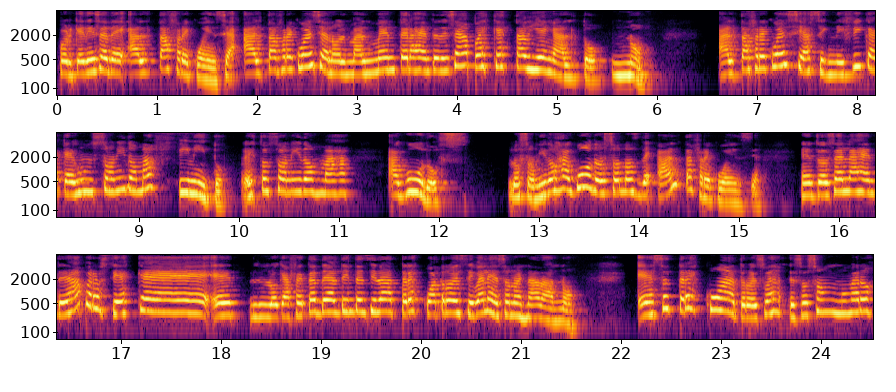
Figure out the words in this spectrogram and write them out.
porque dice de alta frecuencia. Alta frecuencia, normalmente la gente dice, ah, pues que está bien alto. No. Alta frecuencia significa que es un sonido más finito. Estos sonidos más agudos. Los sonidos agudos son los de alta frecuencia. Entonces la gente, ah, pero si es que eh, lo que afecta es de alta intensidad, 3, 4 decibeles, eso no es nada, no. Ese 3, 4, eso esos son números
